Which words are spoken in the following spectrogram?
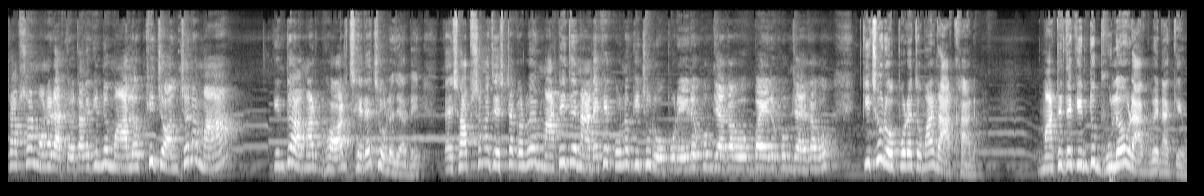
সবসময় মনে রাখতে হবে, তাহলে কিন্তু মা লক্ষ্মী চঞ্চলা, মা কিন্তু আমার ঘর ছেড়ে চলে যাবে। তাই সবসময় চেষ্টা করবে মাটিতে না রেখে কোনো কিছুর ওপরে, এরকম জায়গা হোক বা এরকম জায়গা হোক, কিছুর ওপরে তোমার রাখার। মাটিতে কিন্তু ভুলেও রাখবে না কেউ।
